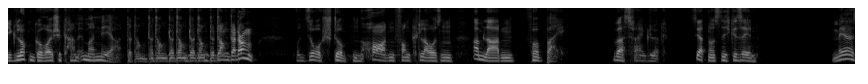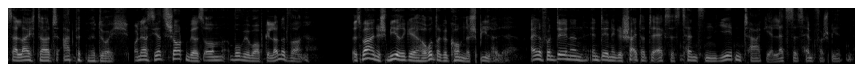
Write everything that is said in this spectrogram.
Die Glockengeräusche kamen immer näher. Dodong, dodong, dodong, dodong, dodong, dodong. Und so stürmten Horden von Klausen am Laden vorbei. Was für ein Glück. Sie hatten uns nicht gesehen. Mehr als erleichtert atmeten wir durch, und erst jetzt schauten wir es um, wo wir überhaupt gelandet waren. Es war eine schmierige, heruntergekommene Spielhölle. Eine von denen, in denen gescheiterte Existenzen jeden Tag ihr letztes Hemd verspielten.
